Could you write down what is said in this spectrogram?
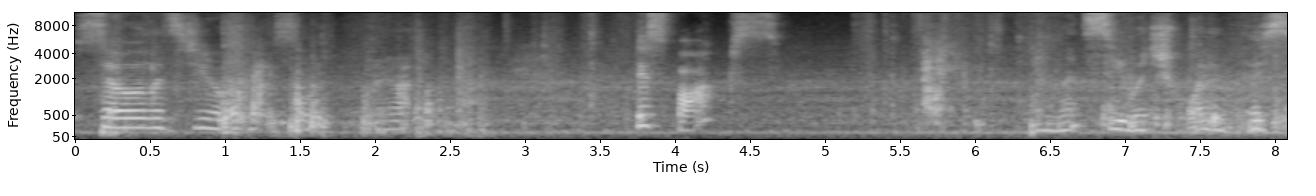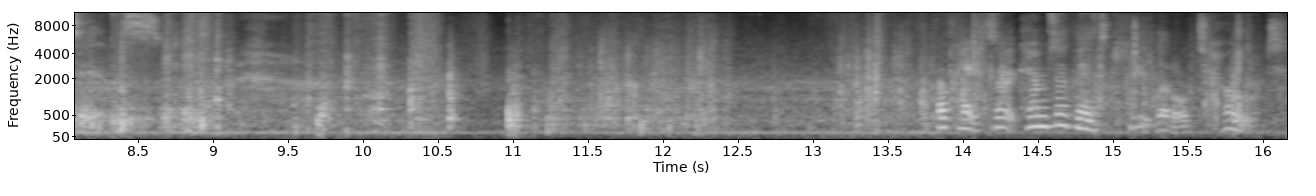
So let's do, okay, so this box. And let's see which one this is. Okay, so it comes with this cute little tote.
